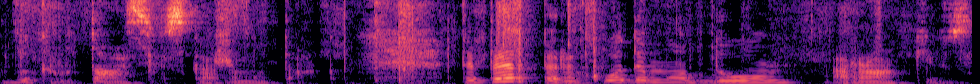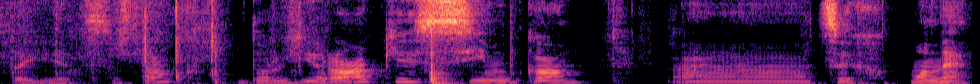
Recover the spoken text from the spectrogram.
викрутасів, скажімо так. Тепер переходимо до раків, здається. так? Дорогі раки, сімка е, цих монет.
